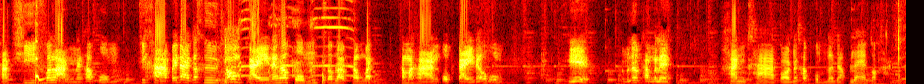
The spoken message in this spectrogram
ผักชีฝรั่งนะครับผมที่ขาดไม่ได้ก็คือน่องไก่นะครับ ผมสำหรับทำวัดทำอาหารอบไก่นะครับผมโอเคเรามาเริ่มทำกันเลย หั่นขาก่อนนะครับ ผมระดับแรกก็หั่นไป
